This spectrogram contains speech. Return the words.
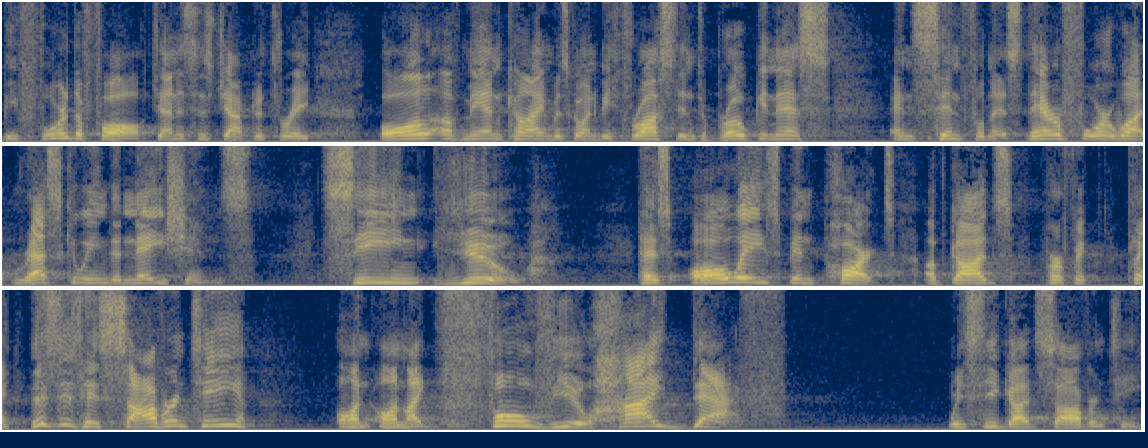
before the fall, Genesis chapter 3, all of mankind was going to be thrust into brokenness and sinfulness. Therefore, what? Rescuing the nations, seeing you, has always been part of God's perfect plan. This is his sovereignty on, on like full view, high def. We see God's sovereignty.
